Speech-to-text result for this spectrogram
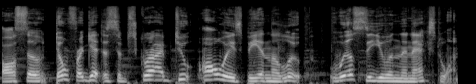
Also, don't forget to subscribe to always be in the loop. We'll see you in the next one.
